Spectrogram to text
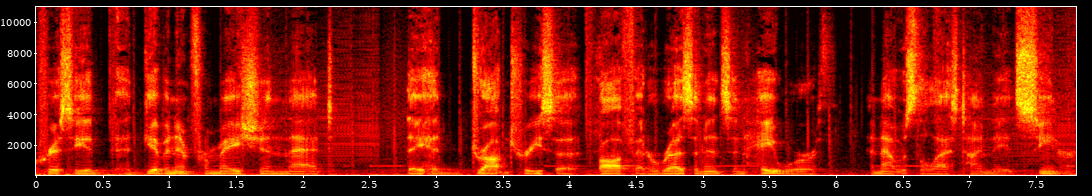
Chrissy had, had given information that they had dropped Teresa off at a residence in Heyworth, and that was the last time they had seen her.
